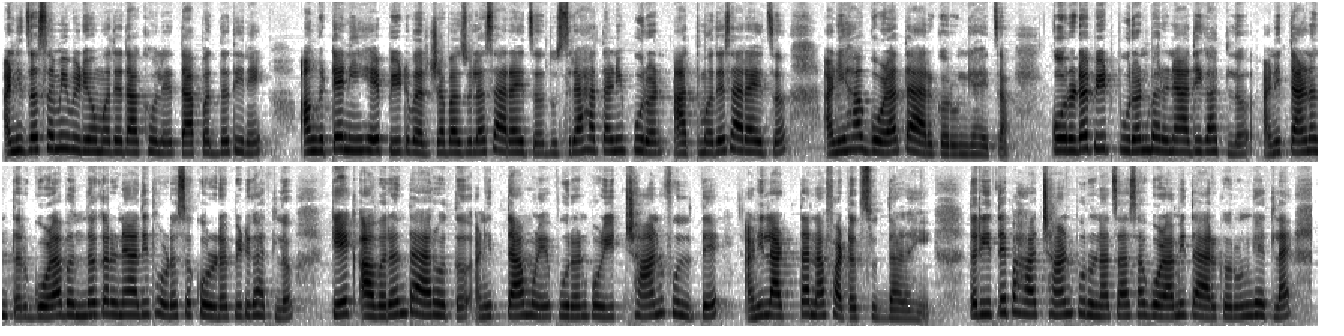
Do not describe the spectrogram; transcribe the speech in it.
आणि जसं मी व्हिडिओमध्ये दाखवले त्या पद्धतीने अंगठ्यानी हे पीठ वरच्या बाजूला सारायचं दुसऱ्या हाताने पुरण आतमध्ये सारायचं आणि हा गोळा तयार करून घ्यायचा. कोरडं पीठ पुरण भरण्याआधी घातलं आणि त्यानंतर गोळा बंद करण्याआधी थोडंसं कोरडं पीठ घातलं. की एक आवरण तयार होतं आणि त्यामुळे पुरणपोळी छान फुलते आणि लाटताना फाटतसुद्धा नाही. तर इथे पहा छान पुरणाचा असा गोळा मी तयार करून घेतला आहे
